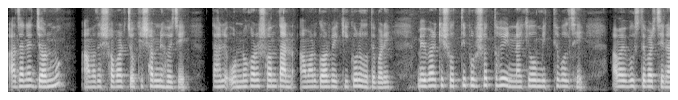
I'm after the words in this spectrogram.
আজানের জন্ম আমাদের সবার চোখের সামনে হয়েছে তাহলে অন্য কারও সন্তান আমার গর্বে কি করে হতে পারে? মেবার কি সত্যি পুরুষত্বহীন নাকি ও মিথ্যে বলছে? আমায় বুঝতে পারছি না।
